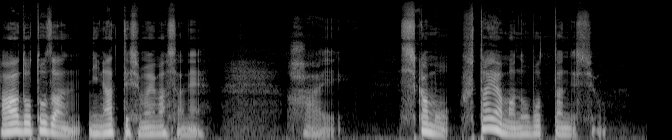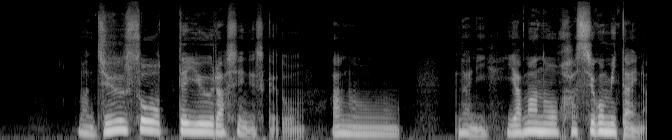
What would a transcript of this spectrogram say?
ハード登山になってしまいましたね。はい。しかも二山登ったんですよ。まあ重曹っていうらしいんですけどあの何？山のはしごみたいな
